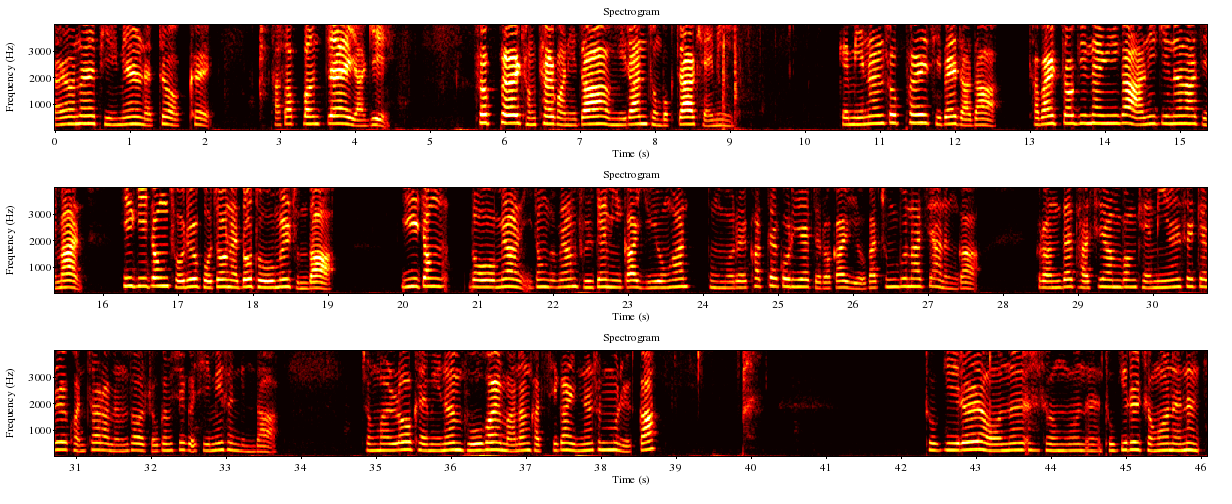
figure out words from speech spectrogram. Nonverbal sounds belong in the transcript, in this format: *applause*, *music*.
자연의 비밀 네트워크 다섯 번째 이야기 숲의 경찰관이자 은밀한 정복자 개미 개미는 숲의 지배자다. 자발적인 행위가 아니기는 하지만 희귀종 조류 보존에도 도움을 준다. 이 정도면 이 정도면 불개미가 유용한 동물의 카테고리에 들어갈 이유가 충분하지 않은가? 그런데 다시 한번 개미의 세계를 관찰하면서 조금씩 의심이 생긴다. 정말로 개미는 보호할 만한 가치가 있는 생물일까? 독일의 어느 정원에 독일을 정원에는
